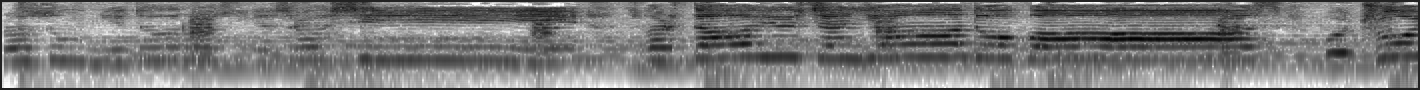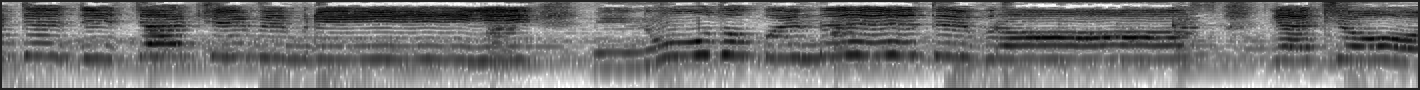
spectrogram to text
розумні дорослі з Росії, звертаюся я до вас, почуття дитячі мрії, війну зупинити враз, для цього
